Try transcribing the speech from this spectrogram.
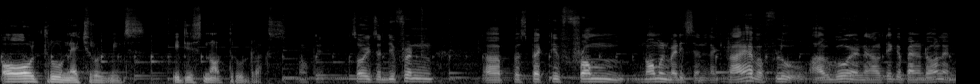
all through natural means. It is not through drugs. Okay. So it's a different uh, perspective from normal medicine. Like if I have a flu, I'll go and I'll take a Panadol and,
